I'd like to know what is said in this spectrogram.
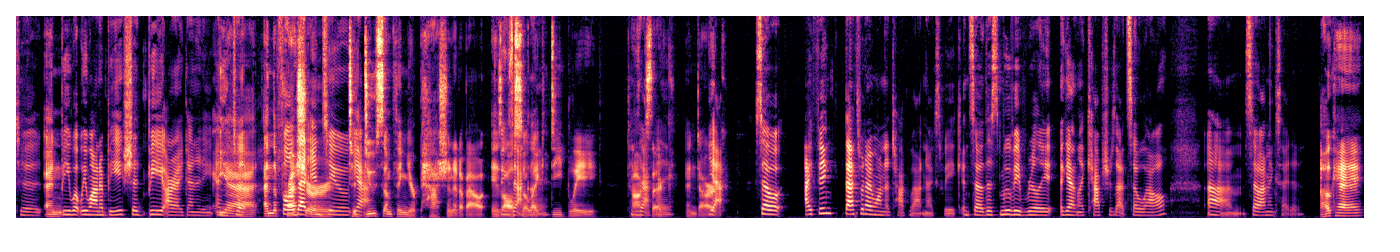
to And- be what we want to be should be our identity and yeah, to and the pressure into- to yeah. do something you're passionate about is also like deeply toxic Exactly. and dark. yeah so i think that's what i want to talk about next week and so this movie really again like captures that so well um so i'm excited Okay.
